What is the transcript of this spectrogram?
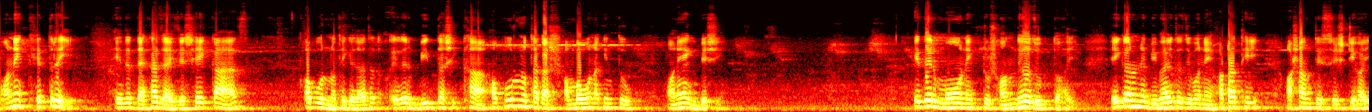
অনেক ক্ষেত্রেই এদের দেখা যায় যে সেই কাজ অপূর্ণ থেকে যায়। অর্থাৎ এদের বিদ্যা শিক্ষা অপূর্ণ থাকার সম্ভাবনা কিন্তু অনেক বেশি। এদের মন একটু সন্দেহযুক্ত হয়। এই কারণে বিবাহিত জীবনে হঠাৎই অশান্তির সৃষ্টি হয়।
